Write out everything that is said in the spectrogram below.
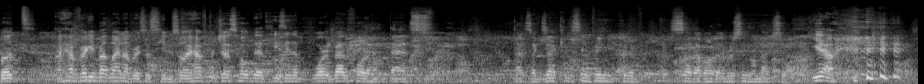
But I have very bad lineup versus him, so I have to just hope that he's in a very bad form. That's that's exactly the same thing you could have said about every single match so far. Yeah.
